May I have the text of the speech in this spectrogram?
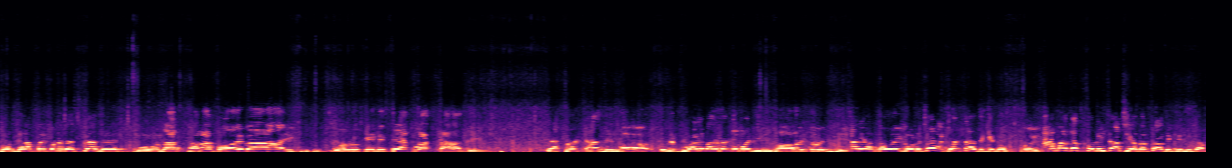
মন খারাপ করে কোনো ব্যস্ত আছে? মন আর খারাপ হয় ভাই। গরু কিনেছি এক লাখ টাকা দিই এক লাখ টাকা দিন। হ্যাঁ। তুমি দুয়ারে বারোটা দিন? আরে আল্লাহ ওই গরুটা এক লাখ টাকা দেখে আমার কাছে চলেই তো আশি হাজার টাকা দেখে দিতাম।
